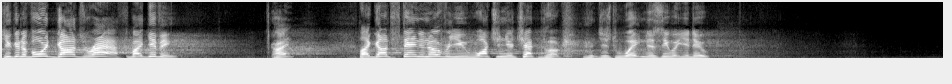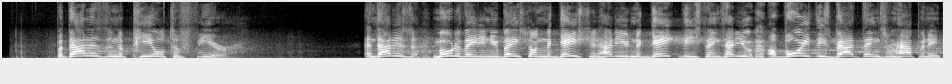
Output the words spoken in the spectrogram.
you can avoid God's wrath by giving. Right? Like God's standing over you watching your checkbook, just waiting to see what you do. But that is an appeal to fear. And that is motivating you based on negation. How do you negate these things? How do you avoid these bad things from happening?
